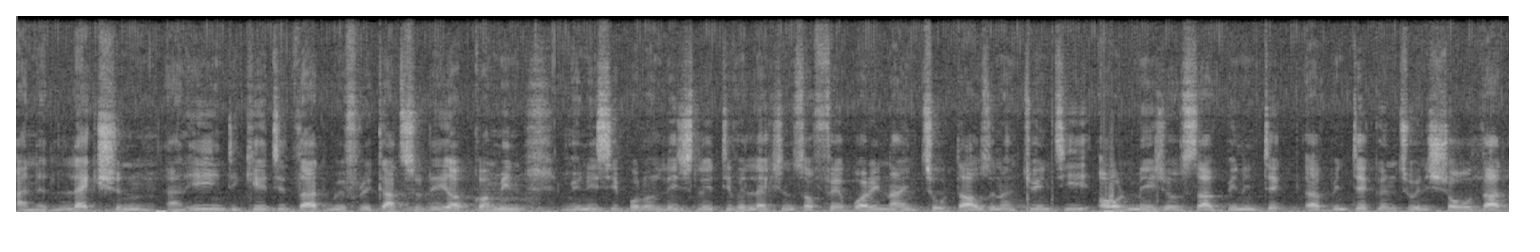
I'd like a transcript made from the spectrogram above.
an election. And he indicated that with regards to the upcoming municipal and legislative elections of February 9, 2020, all measures have been, have been taken to ensure that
